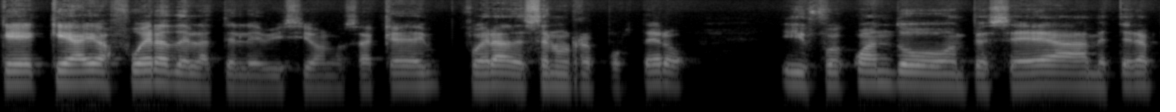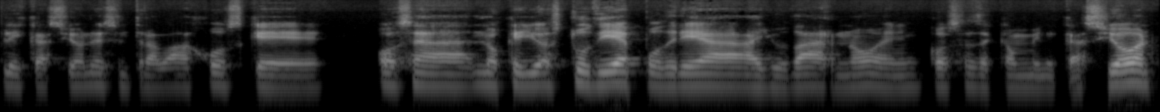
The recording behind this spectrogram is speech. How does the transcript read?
qué, qué, hay afuera de la televisión, o sea, qué hay fuera de ser un reportero. Y fue cuando empecé a meter aplicaciones en trabajos que, o sea, lo que yo estudié podría ayudar, ¿no? En cosas de comunicación,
